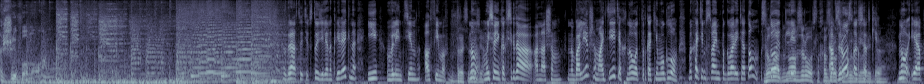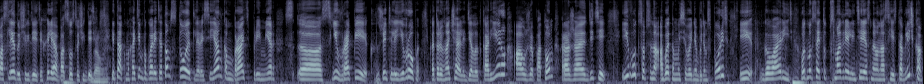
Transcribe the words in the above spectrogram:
по-живому. Здравствуйте, в студии Лена Кривякина и Валентин Алфимов. Здравствуйте, ну, друзья. мы сегодня, как всегда, о нашем наболевшем, о детях, но вот под каким углом. Мы хотим с вами поговорить о том, Да стоит ладно, ли... ну о взрослых, о О взрослых, взрослых все-таки? да, ну да. и о последующих детях или об отсутствующих детях. Давай. Итак, мы хотим поговорить о том, стоит ли россиянкам брать пример с, э, с европеек, с жителей Европы, которые вначале делают карьеру, а уже потом рожают детей. И вот, собственно, об этом мы сегодня будем спорить и говорить. Вот мы, кстати, тут посмотрели, интересная у нас есть табличка,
